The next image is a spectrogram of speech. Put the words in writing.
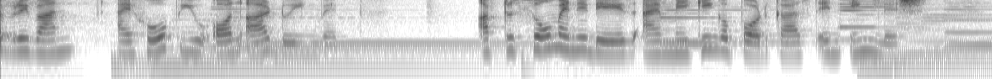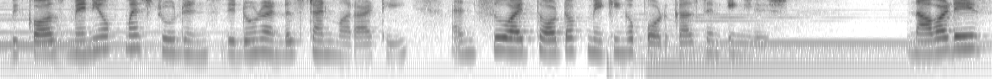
everyone, I hope you all are doing well. After so many days, I am making a podcast in English because many of my students they don't understand Marathi and so I thought of making a podcast in English. Nowadays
